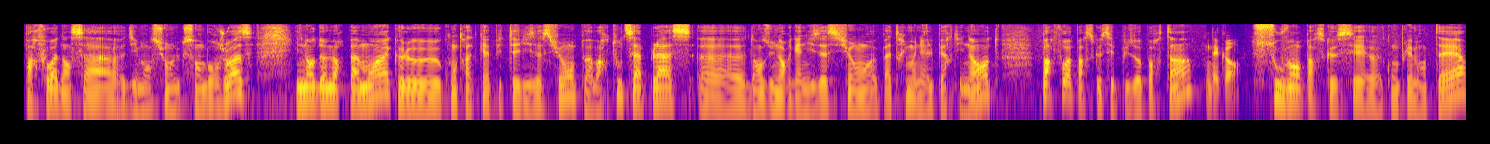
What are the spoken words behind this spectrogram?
parfois dans sa dimension luxembourgeoise. Il n'en demeure pas moins que le contrat de capitalisation peut avoir toute sa place dans une organisation patrimoniale pertinente, parfois parce que c'est plus opportun, souvent parce que c'est complémentaire,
